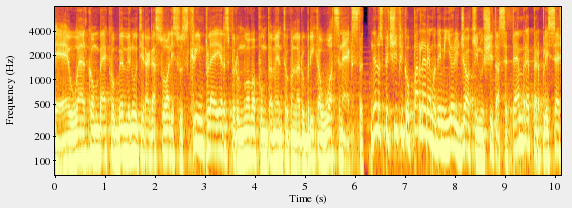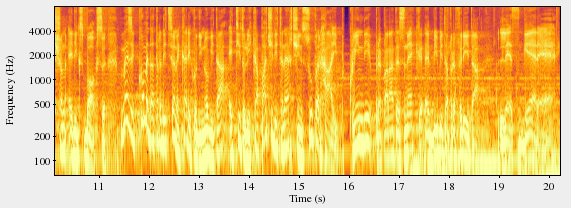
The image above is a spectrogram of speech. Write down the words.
E welcome back o benvenuti ragazzuoli su Screen Players per un nuovo appuntamento con la rubrica What's Next. Nello specifico parleremo dei migliori giochi in uscita a settembre per PlayStation ed Xbox, mese come da tradizione carico di novità e titoli capaci di tenerci in super hype. Quindi preparate snack e bibita preferita. Let's get it!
